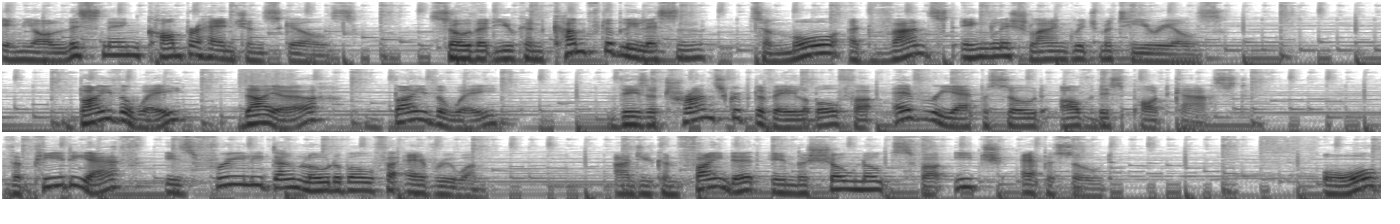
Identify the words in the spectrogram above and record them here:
in your listening comprehension skills so that you can comfortably listen to more advanced English language materials. By the way, d'ailleurs, by the way, there's a transcript available for every episode of this podcast. The PDF is freely downloadable for everyone, and you can find it in the show notes for each episode. Or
